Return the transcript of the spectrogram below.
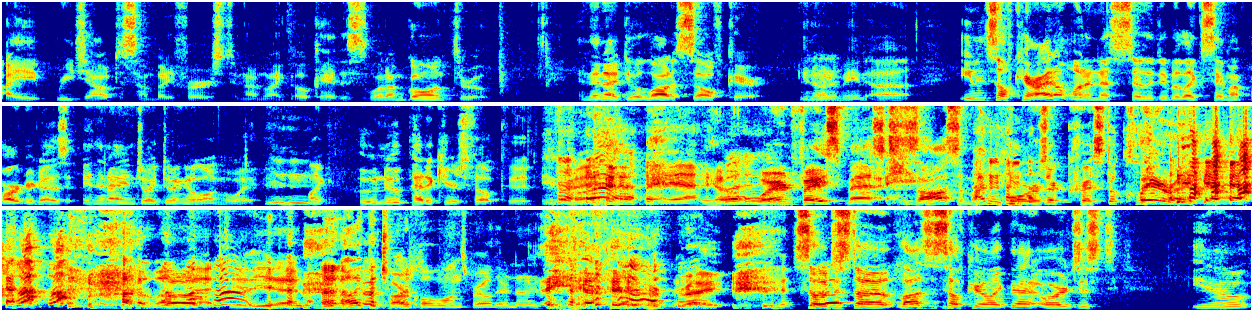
I reach out to somebody first, and I'm like, okay, this is what I'm going through, and then I do a lot of self care. You know what I mean? Uh, even self care, I don't want to necessarily do, but like say my partner does, and then I enjoy doing it along the way. Like, who knew pedicures felt good? You know, Yeah. You know, wearing face masks is awesome. My pores are crystal clear right now. I love that, dude. Yeah. I like the charcoal ones, bro. They're nice. yeah. right? So just uh, lots of self care like that, or just you know,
